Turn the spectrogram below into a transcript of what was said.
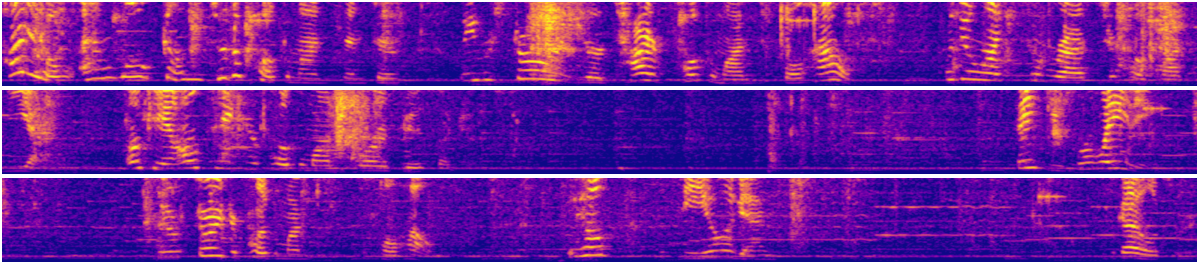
Hello and welcome to the Pokemon Center. We restore your tired Pokemon to full health. Would you like to rest your Pokemon? Yes. Okay, I'll take your Pokemon for a few seconds. Thank you for waiting. We restored your Pokemon to full health. We hope to see you again. This guy looks weird.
